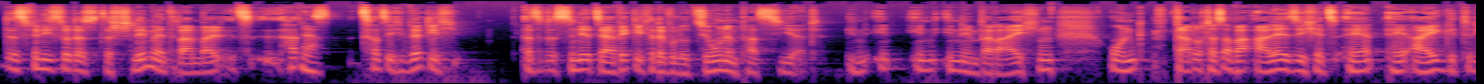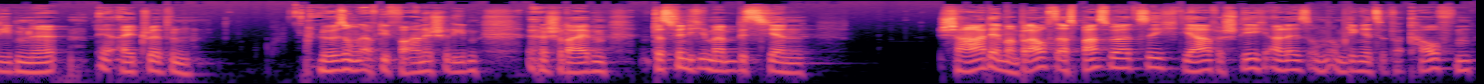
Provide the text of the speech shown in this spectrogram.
das finde ich so das, das Schlimme dran, weil es hat, ja. es hat sich wirklich also das sind jetzt ja wirklich Revolutionen passiert in, in, in den Bereichen. Und dadurch, dass aber alle sich jetzt AI-getriebene, AI-driven Lösungen auf die Fahne schrieben, äh, schreiben. Das finde ich immer ein bisschen schade. Man braucht es aus Buzzword-Sicht, ja, verstehe ich alles, um, um Dinge zu verkaufen,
